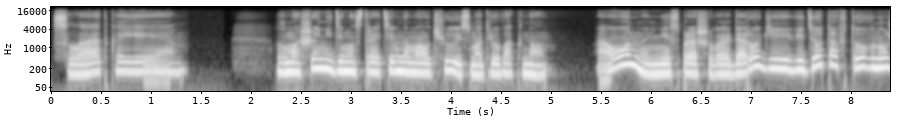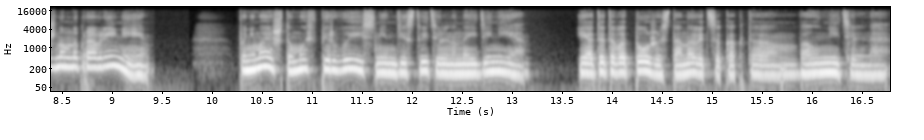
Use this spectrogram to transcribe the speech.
Сладкое. В машине демонстративно молчу и смотрю в окно. А он, не спрашивая дороги, ведет авто в нужном направлении. Понимаю, что мы впервые с ним действительно наедине. И от этого тоже становится как-то волнительно.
